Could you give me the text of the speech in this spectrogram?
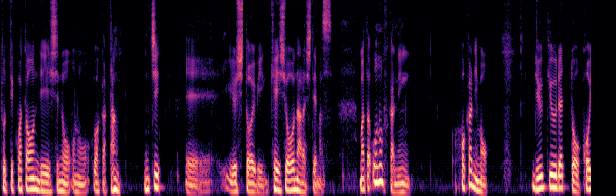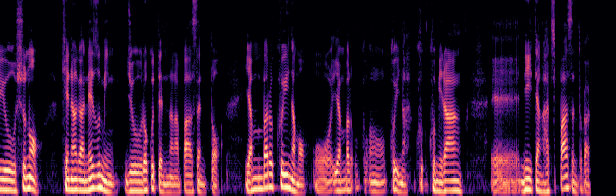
とってクワタオンディ氏のの若たんんち、えー、輸出といびん警鐘を鳴らしています。またうぬふかに他にも琉球列島固有種のケナガネズミン16.7%ヤンバルクイナもヤンバルクイナクミラン、えー、2.8%が、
